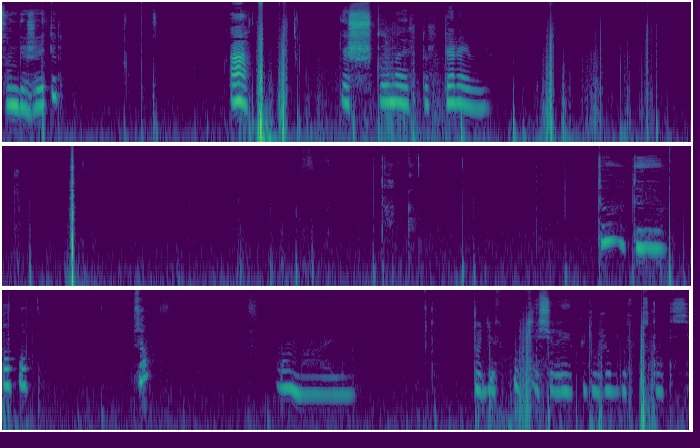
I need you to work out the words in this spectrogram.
Зомбі-житель? А, я ж коли мене то ж деревня. Так. Туди. Оп-оп. Все. Нормально. Тоді спокій сюди і піду вже буду спускатися.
